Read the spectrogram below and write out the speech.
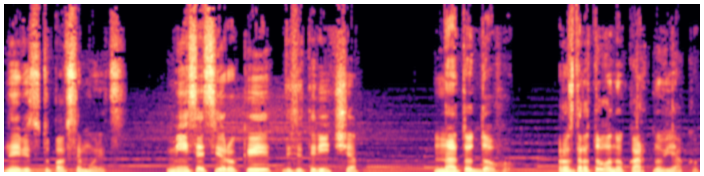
не відступався Морець. Місяці, роки, десятиріччя. Надто довго. роздратовано каркнув Якоб.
